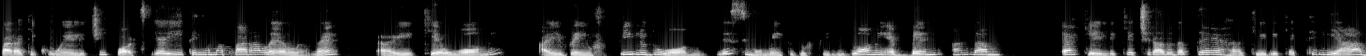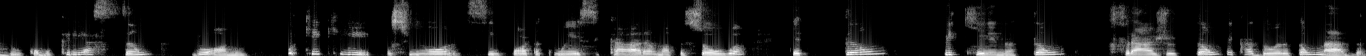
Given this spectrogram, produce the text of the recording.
Para que com ele te importes. E aí tem uma paralela, né? Aí que é o homem, aí vem o filho do homem. Nesse momento do filho do homem é Ben Adam, é aquele que é tirado da terra, aquele que é criado como criação do homem. Por que, que o Senhor se importa com esse cara, uma pessoa que é tão pequena, tão frágil, tão pecadora, tão nada?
